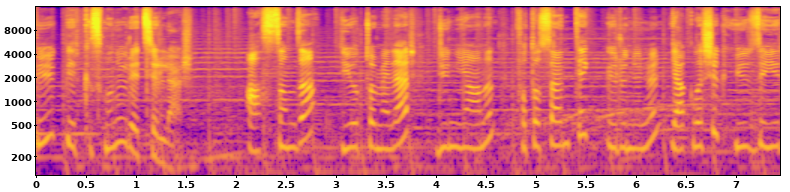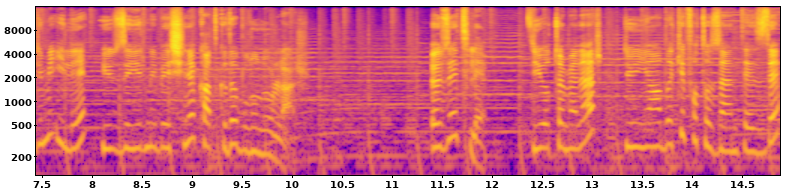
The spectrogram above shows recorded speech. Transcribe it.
büyük bir kısmını üretirler. Aslında diyotomeler dünyanın fotosentek ürününün yaklaşık %20 ile %25'ine katkıda bulunurlar. Özetle, diyotomeler dünyadaki fotosentezde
